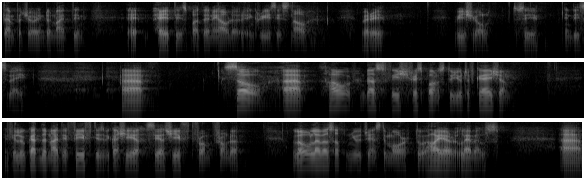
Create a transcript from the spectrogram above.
temperature in the 1980s, but anyhow, the increase is now very visual to see in this way. Uh, so, uh, how does fish respond to eutrophication? If you look at the 1950s, we can see a shift from, from the low levels of nutrients to more to higher levels, uh,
